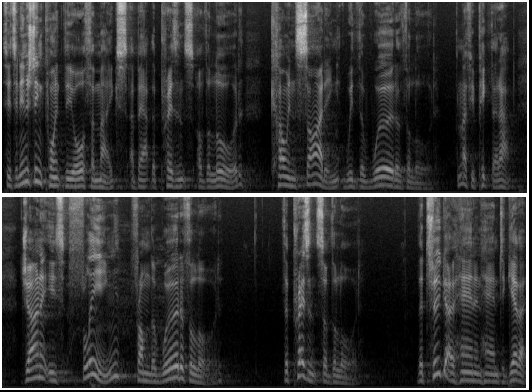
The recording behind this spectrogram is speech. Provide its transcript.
See, it's an interesting point the author makes about the presence of the Lord coinciding with the word of the Lord. I don't know if you picked that up. Jonah is fleeing from the word of the Lord, the presence of the Lord. The two go hand in hand together.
